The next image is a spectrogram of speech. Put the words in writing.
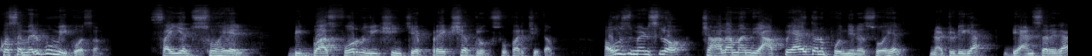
కొసమెరుపు మీకోసం సయ్యద్ సోహెల్ బిగ్ బాస్ ఫోర్ను వీక్షించే ప్రేక్షకులకు సుపరిచితం. హౌస్మెంట్స్లో చాలామంది ఆప్యాయతను పొందిన సోహెల్ నటుడిగా డ్యాన్సర్గా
